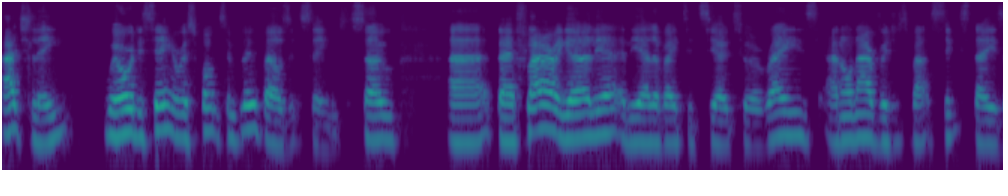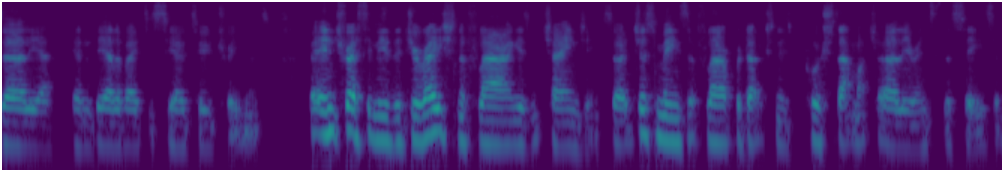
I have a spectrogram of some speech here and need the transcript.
actually we're already seeing a response in bluebells, it seems. So uh, they're flowering earlier in the elevated CO2 arrays, and on average, it's about six days earlier in the elevated CO2 treatments. But interestingly, the duration of flowering isn't changing. So it just means that flower production is pushed that much earlier into the season.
